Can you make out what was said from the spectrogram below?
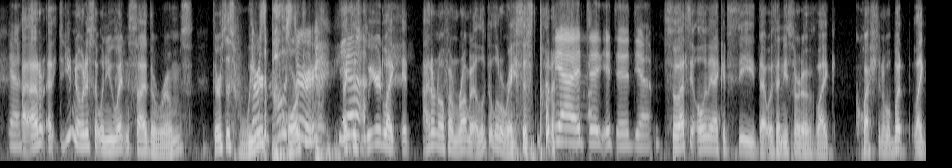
yeah. I, I don't. uh, Did you notice that when you went inside the rooms, there was this weird there was a poster. portrait? Like this weird, like it. I don't know if I'm wrong, but it looked a little racist. But yeah, it did. It did. Yeah. so that's the only thing I could see that was any sort of like questionable. But like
